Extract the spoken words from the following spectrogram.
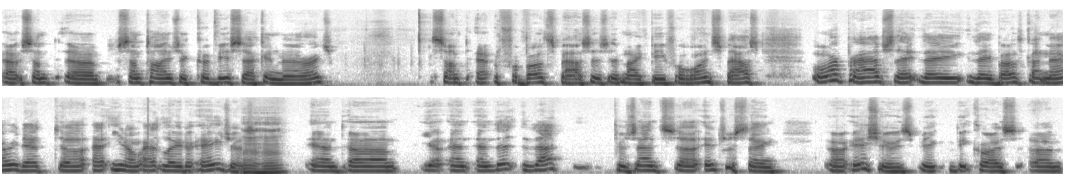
Uh, some uh, sometimes it could be a second marriage. Some uh, for both spouses, it might be for one spouse, or perhaps they they, they both got married at, uh, at you know at later ages, mm-hmm. and um, yeah, and and th- that presents uh, interesting uh, issues be, because um,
